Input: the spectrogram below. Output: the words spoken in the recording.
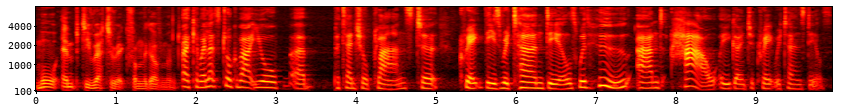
more empty rhetoric from the government. OK, well, let's talk about your uh, potential plans to create these return deals. With who and how are you going to create returns deals?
